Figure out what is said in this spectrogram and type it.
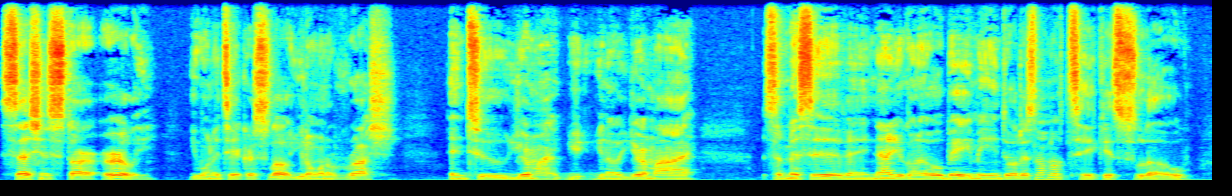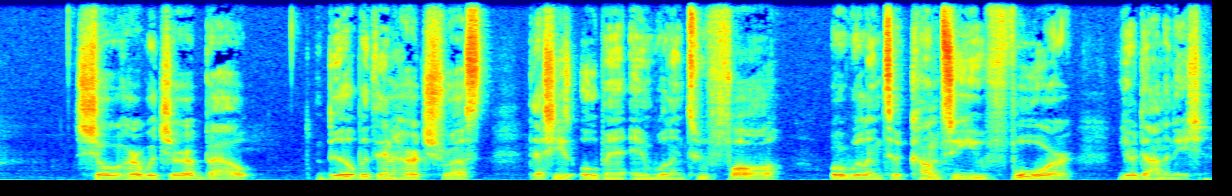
Sessions start early. You want to take her slow. You don't want to rush into you're my you, you know you're my submissive and now you're going to obey me and do all this. No, no, take it slow show her what you're about, build within her trust that she's open and willing to fall or willing to come to you for your domination.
